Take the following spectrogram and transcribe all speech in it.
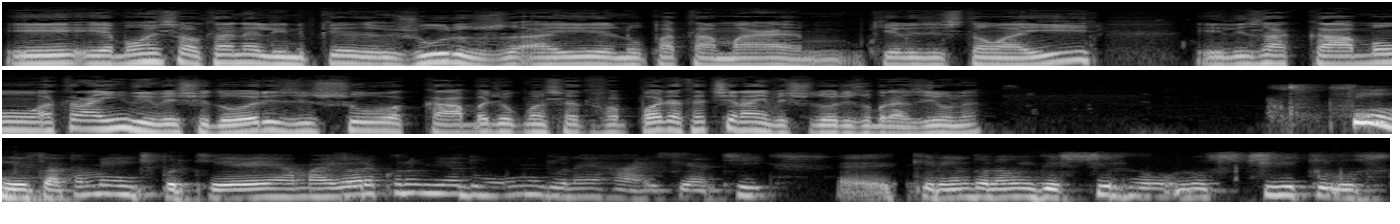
E, e, é bom ressaltar, né, Aline, porque juros aí no patamar que eles estão aí, eles acabam atraindo investidores, isso acaba de alguma certa forma, pode até tirar investidores do Brasil, né? Sim, exatamente, porque é a maior economia do mundo, né, Raíssa? Aqui, é, querendo ou não investir no, nos títulos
